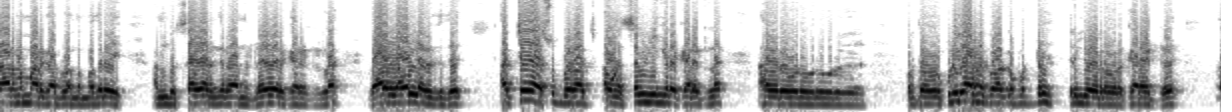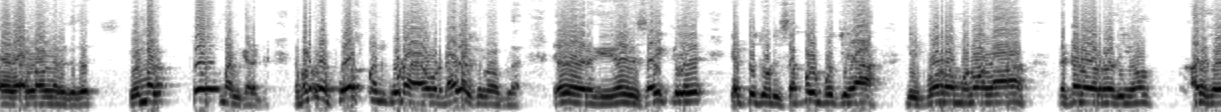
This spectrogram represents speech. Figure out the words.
காரணமா இருக்காப்புல அந்த மதுரை அன்பு சேகருங்கிற அந்த டிரைவர் கேரக்டர்ல வேற லெவல்ல இருக்குது. அச்சயா சுப்புராஜ் அவங்க செல்விங்கிற கேரக்டர்ல அவர் ஒரு ஒரு ஒரு ஒருத்தர் ஒரு குடிகாரனுக்கு வாக்கப்பட்டு திரும்பி வர்ற ஒரு கேரக்டர் அது வேற லெவல்ல இருக்குது. விமல் போஸ்ட்மேன் கேரக்டர் இந்த படத்தில் போஸ்ட்மேன் கூட ஒரு டைலாக் சொல்லுவாப்புல. ஏ எனக்கு ஏழு சைக்கிள் எட்டு ஜோடி செப்பல் போச்சியா? நீ போடுற மனுவெல்லாம் ரிட்டர்ன் வர்றதையும் அதுக்கு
